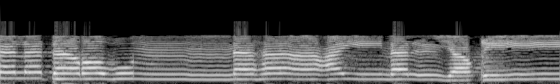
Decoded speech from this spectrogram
لترونها عين اليقين.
